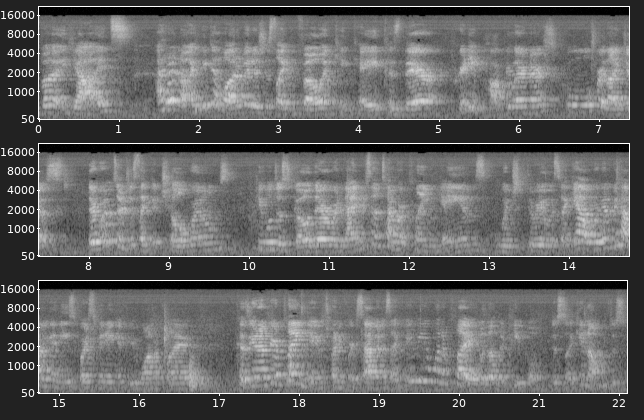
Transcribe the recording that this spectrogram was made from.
But yeah, it's, I don't know, I think a lot of it is just like Vo and Kincaid, because they're pretty popular our school for like just, their rooms are just like the chill rooms. People just go there, where 90% of the time we're playing games, which through was like, yeah, we're gonna be having an esports meeting if you wanna play. Because, you know, if you're playing games 24 7, it's like maybe you want to play with other people. Just like, you know, just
